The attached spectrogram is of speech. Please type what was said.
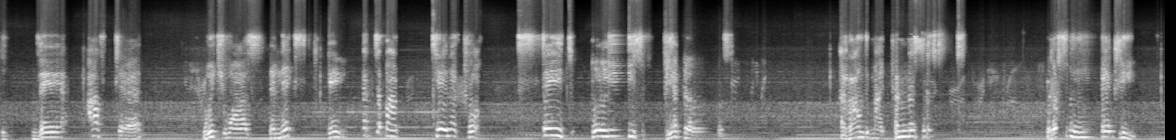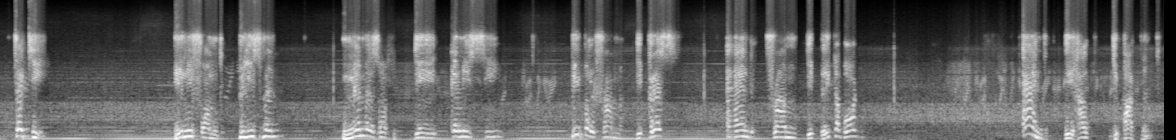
thereafter, which was the next day, at about 10 o'clock, state police vehicles around my premises, approximately 30 uniformed policemen, members of the MEC, people from the press, and from the liquor board, and the health department.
